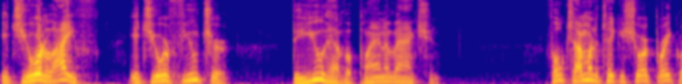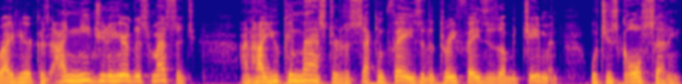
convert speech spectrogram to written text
It's your life, it's your future. Do you have a plan of action? Folks, I'm going to take a short break right here because I need you to hear this message on how you can master the second phase of the three phases of achievement, which is goal setting.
